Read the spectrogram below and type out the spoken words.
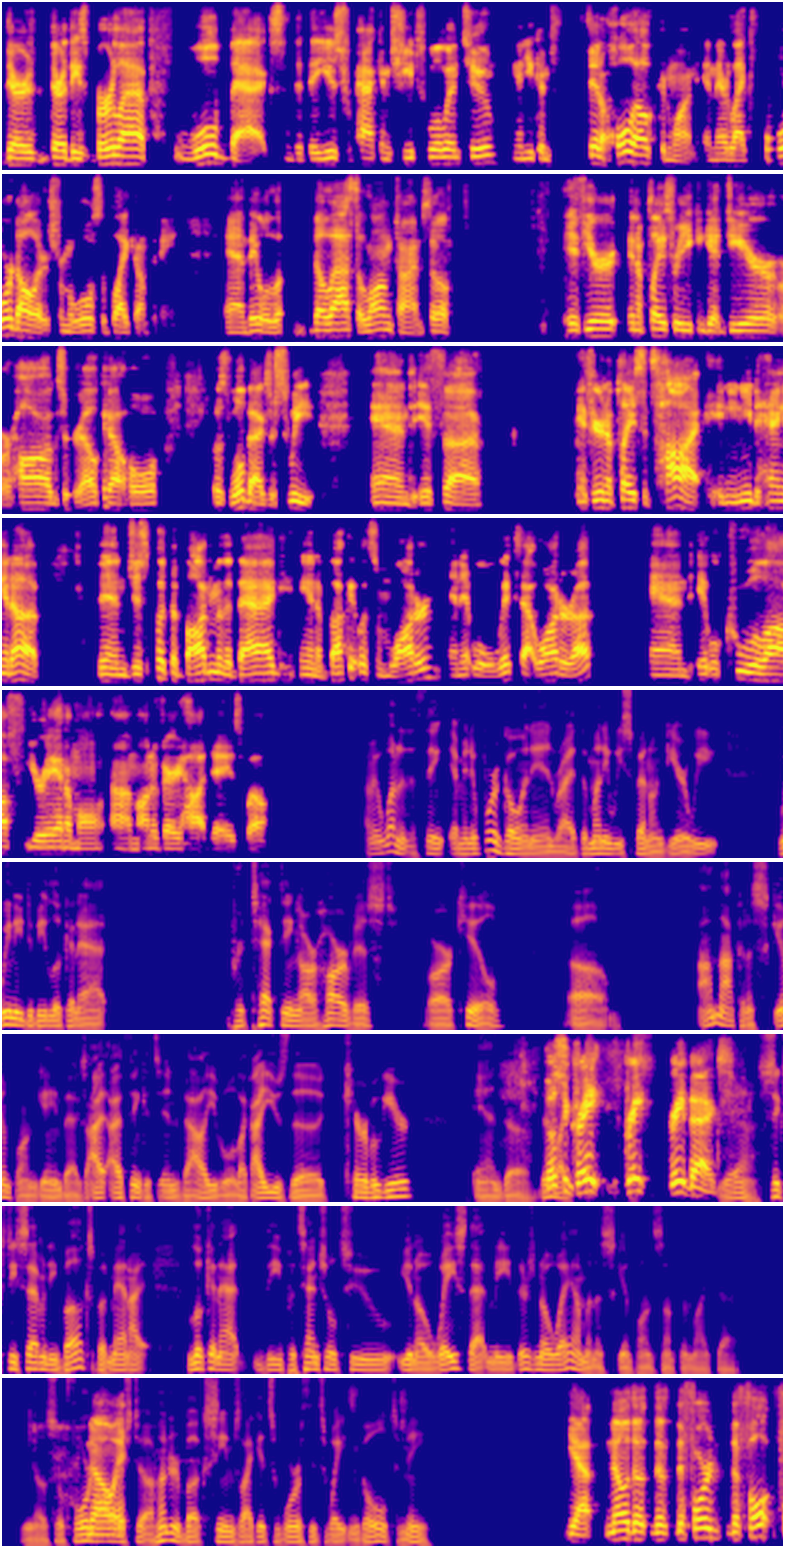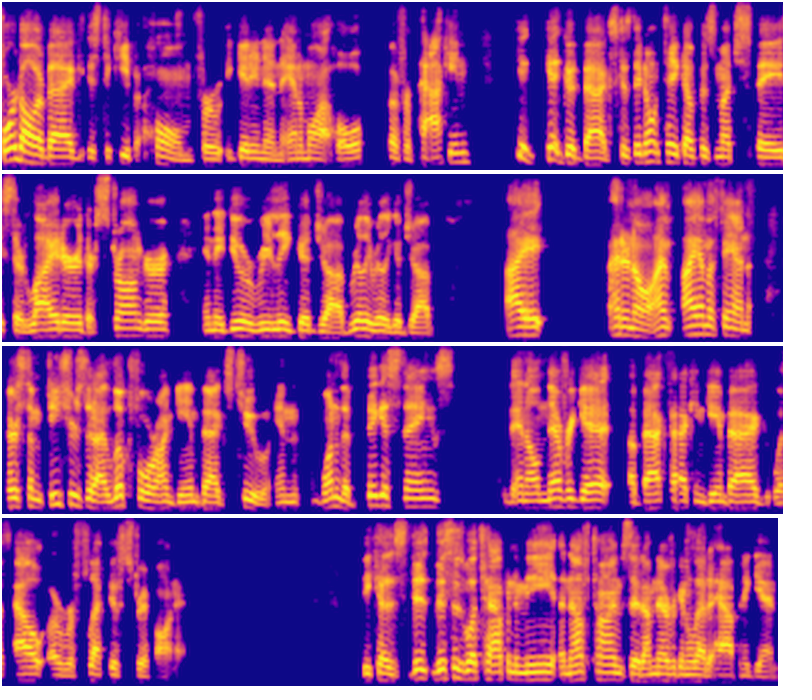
there there are these burlap wool bags that they use for packing sheep's wool into, and you can fit a whole elk in one, and they're like four dollars from a wool supply company, and they will they'll last a long time. So if, if you're in a place where you can get deer or hogs or elk out whole, those wool bags are sweet. And if uh, if you're in a place that's hot and you need to hang it up, then just put the bottom of the bag in a bucket with some water, and it will wick that water up, and it will cool off your animal um, on a very hot day as well. I mean, one of the things. I mean, if we're going in right, the money we spend on gear, we we need to be looking at protecting our harvest or our kill um, I'm not going to skimp on game bags. I, I think it's invaluable. Like I use the caribou gear and uh, those like, are great, great, great bags. Yeah. 60, 70 bucks. But man, I looking at the potential to, you know, waste that meat, there's no way I'm going to skimp on something like that. You know, so $4 no, to a hundred bucks seems like it's worth its weight in gold to me. Yeah, no, the the the four the full four dollar bag is to keep at home for getting an animal at whole, but for packing, get get good bags because they don't take up as much space. They're lighter, they're stronger, and they do a really good job. Really, really good job. I I don't know. I'm I am a fan. There's some features that I look for on game bags too, and one of the biggest things. And I'll never get a backpacking game bag without a reflective strip on it because this, this is what's happened to me enough times that I'm never going to let it happen again.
